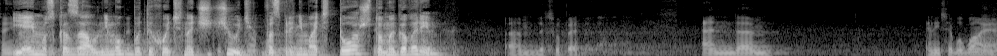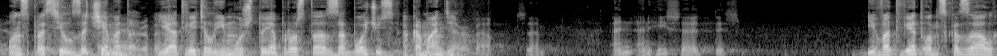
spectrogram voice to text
И я ему сказал, не мог бы ты хоть на чуть-чуть воспринимать то, что мы говорим? Um, um, Он спросил, зачем это? Я ответил ему, что я просто забочусь о команде. Um, И в ответ он сказал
